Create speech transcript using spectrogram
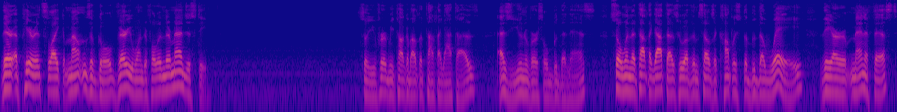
their appearance like mountains of gold, very wonderful in their majesty. So you've heard me talk about the Tathagatas as universal Buddha-ness. So when the Tathagatas who of themselves accomplished the Buddha way, they are manifest,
